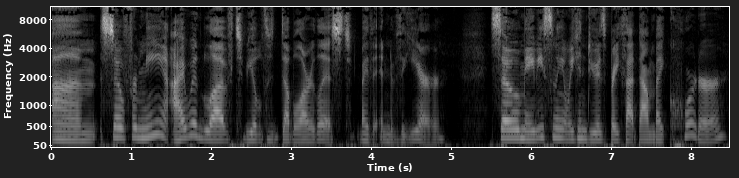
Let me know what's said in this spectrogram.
Um, so for me, I would love to be able to double our list by the end of the year. So maybe something that we can do is break that down by quarter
